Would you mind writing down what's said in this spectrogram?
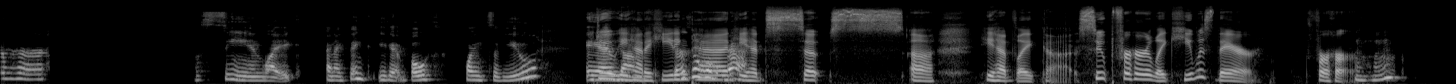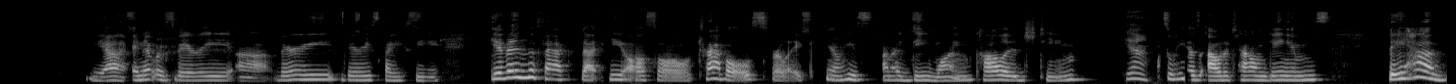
care of her scene like and I think you get both points of view. You do. He um, had a heating there's a pad. He had so uh he had like uh soup for her. Like he was there for her. Mhm. Yeah, and it was very, uh, very, very spicy. Given the fact that he also travels for like, you know, he's on a D1 college team, Yeah. so he has out of town games. They have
